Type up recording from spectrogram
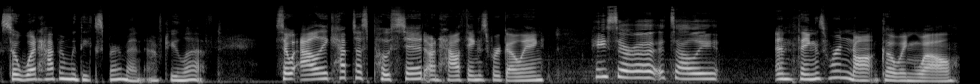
So, what happened with the experiment after you left? So, Allie kept us posted on how things were going. Hey, Sarah, it's Allie and things were not going well.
